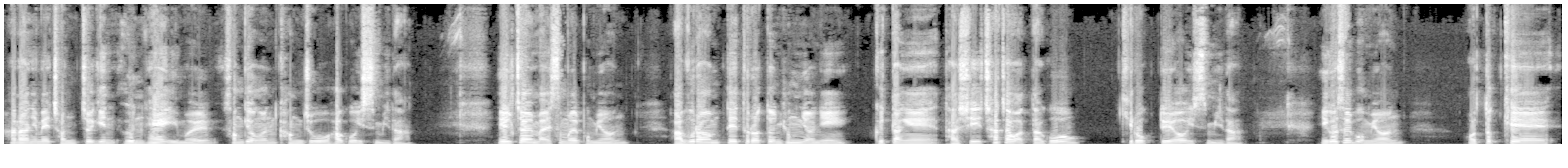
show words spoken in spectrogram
하나님의 전적인 은혜임을 성경은 강조하고 있습니다. 1절 말씀을 보면 아브라함 때 들었던 흉년이 그 땅에 다시 찾아왔다고 기록되어 있습니다. 이것을 보면 어떻게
